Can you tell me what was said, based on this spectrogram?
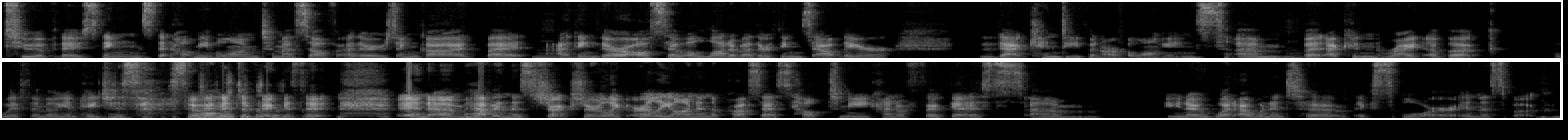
two of those things that help me belong to myself, others, and God. But mm. I think there are also a lot of other things out there that can deepen our belongings. Um, mm. But I couldn't write a book with a million pages. So i had to focus it. And um, having this structure like early on in the process helped me kind of focus um, you know what i wanted to explore in this book. Mm-hmm.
